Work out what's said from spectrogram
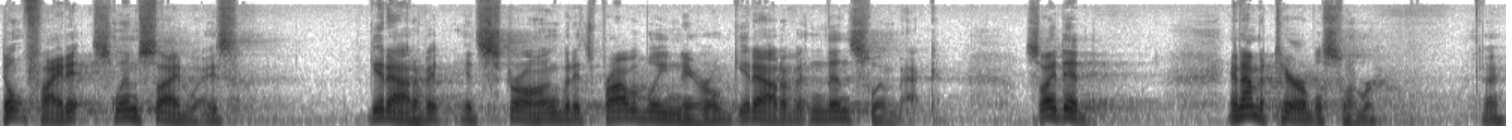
don't fight it, swim sideways. Get out of it. It's strong, but it's probably narrow. Get out of it and then swim back. So I did. And I'm a terrible swimmer. Okay?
